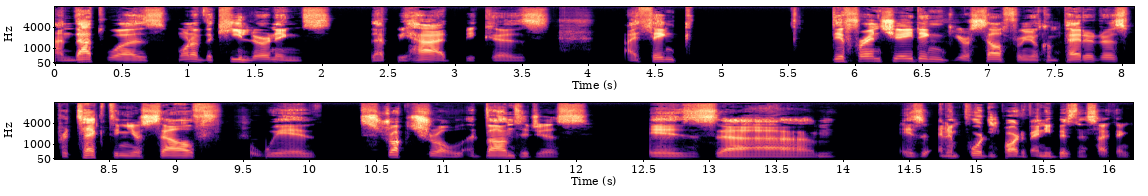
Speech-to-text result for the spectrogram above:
And that was one of the key learnings that we had because I think differentiating yourself from your competitors, protecting yourself with structural advantages is um, is an important part of any business. I think.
